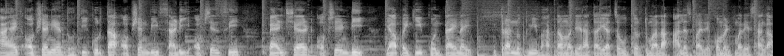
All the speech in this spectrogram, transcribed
आहेत option A dhoti kurta option B sari option C pant shirt option D यापैकी कोणताही नाही. मित्रांनो तुम्ही भारतामध्ये राहता याचं उत्तर तुम्हाला आलंच पाहिजे. कॉमेंटमध्ये सांगा.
